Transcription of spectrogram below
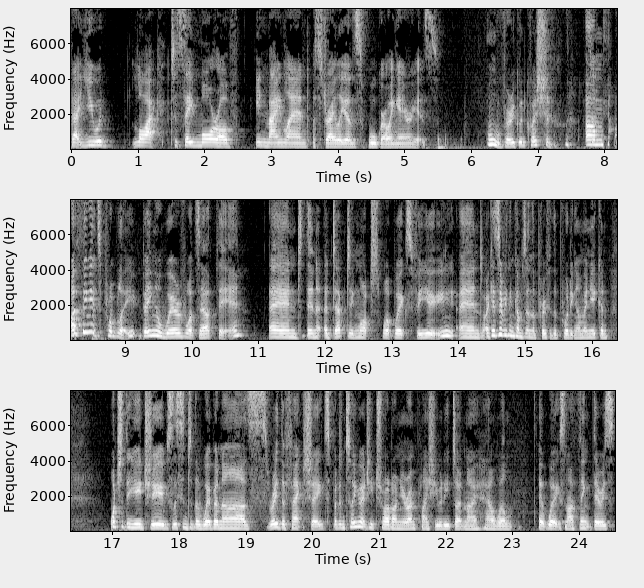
that you would like to see more of in mainland Australia's wool growing areas? Oh, very good question. Um, I think it's probably being aware of what's out there and then adapting what, what works for you. And I guess everything comes in the proof of the pudding. I mean, you can watch the YouTubes, listen to the webinars, read the fact sheets, but until you actually try it on your own place, you really don't know how well it works. And I think there is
